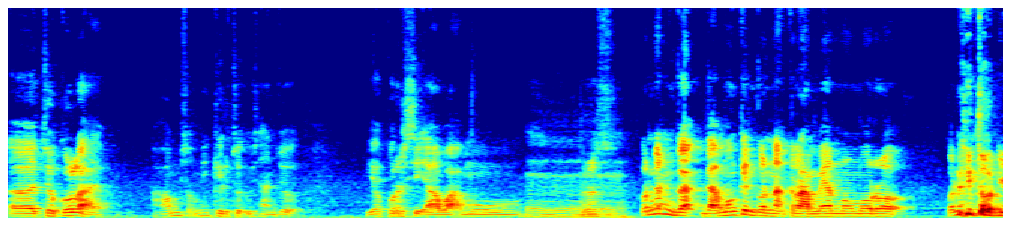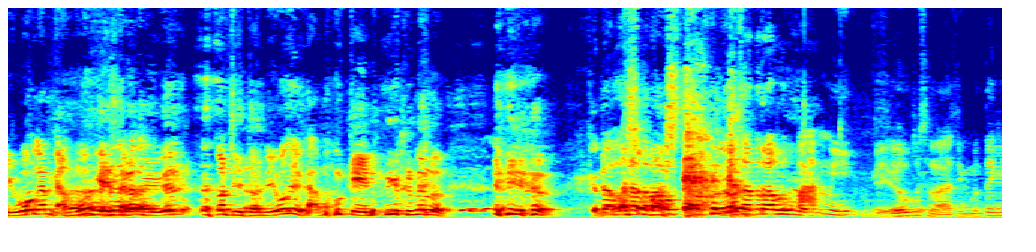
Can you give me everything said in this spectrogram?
eh, jogo lah kamu sok mikir cuk wisan cuk ya bersih awakmu Hmm. terus kon kan nggak nggak mungkin kon nak keramaian momoro kon ditoni wong kan nggak mungkin Cuk. kan kon ditoni wong ya nggak mungkin ngono lho iya Kenapa usah terlalu nggak usah terlalu panik Iya. ya wis lah sing penting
